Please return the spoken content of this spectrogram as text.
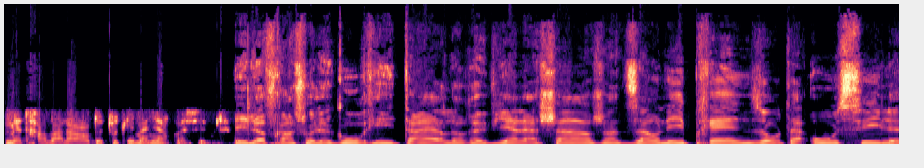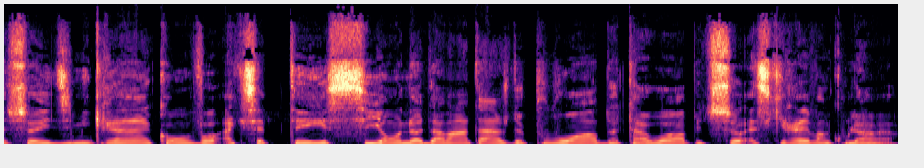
mettre en valeur de toutes les manières possibles. Et là, François Legault réitère, là, revient à la charge en disant, on est prêts, nous autres, à hausser le seuil d'immigrants qu'on va accepter si on a davantage de pouvoir d'Ottawa, puis tout ça. Est-ce qu'il rêve en couleur?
